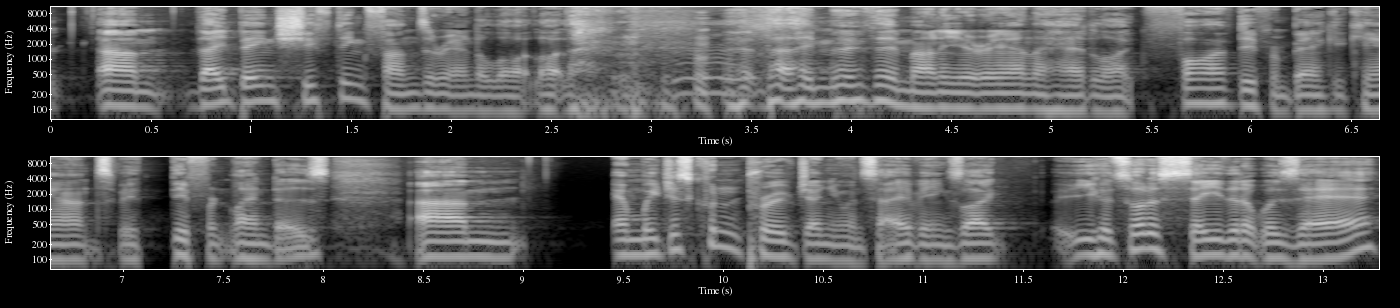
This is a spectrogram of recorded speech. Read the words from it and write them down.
um, they'd been shifting funds around a lot. Like they moved their money around. They had like five different bank accounts with different lenders. Um, and we just couldn't prove genuine savings. Like you could sort of see that it was there,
